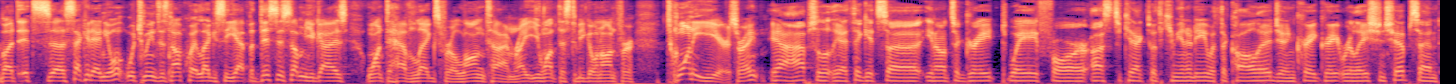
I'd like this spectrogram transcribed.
But it's uh, second annual, which means it's not quite legacy yet. But this is something you guys want to have legs for a long time, right? You want this to be going on for twenty years, right? Yeah, absolutely. I think it's a you know it's a great way for us to connect with the community, with the college, and create great relationships, and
